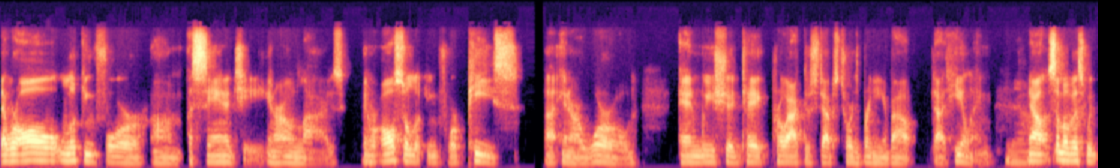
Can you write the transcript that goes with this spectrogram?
That we're all looking for um, a sanity in our own lives and we're also looking for peace uh, in our world and we should take proactive steps towards bringing about that healing Yeah. now some of us would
